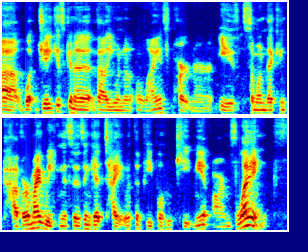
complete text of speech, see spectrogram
Uh, what Jake is going to value in an alliance partner is someone that can cover my weaknesses and get tight with the people who keep me at arm's length.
